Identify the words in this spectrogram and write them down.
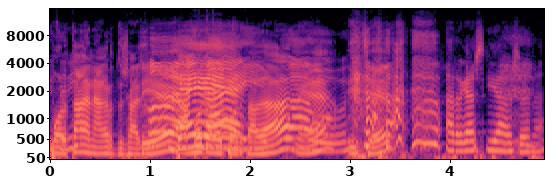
portadan agertu zari, eh? Bai, Amotako bai. portadan, Guau. eh? Itxel, argazkia osona.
